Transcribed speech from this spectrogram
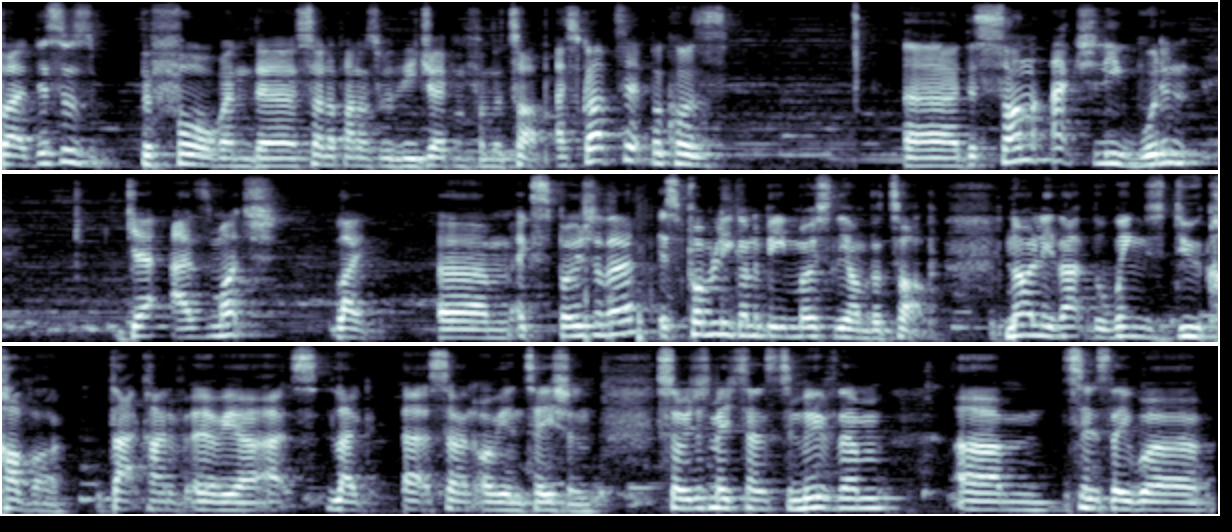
but this was before when the solar panels would be draping from the top. I scrapped it because uh, the sun actually wouldn't get as much like um, exposure there, it's probably going to be mostly on the top. Not only that, the wings do cover that kind of area at like at a certain orientation. So it just made sense to move them um, since they were,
